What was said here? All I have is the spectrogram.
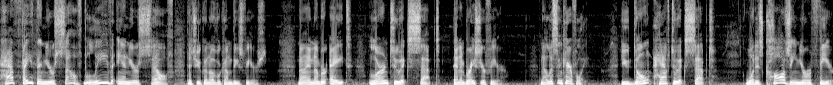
Have faith in yourself. Believe in yourself that you can overcome these fears. Now, and number eight, learn to accept and embrace your fear. Now, listen carefully. You don't have to accept what is causing your fear,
